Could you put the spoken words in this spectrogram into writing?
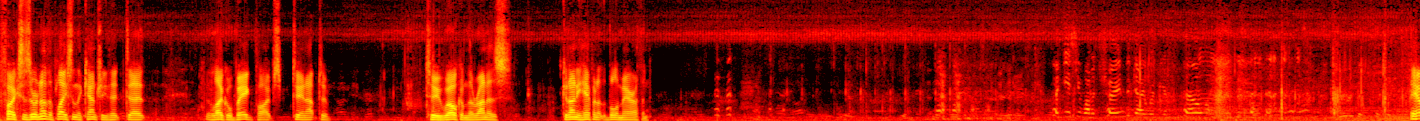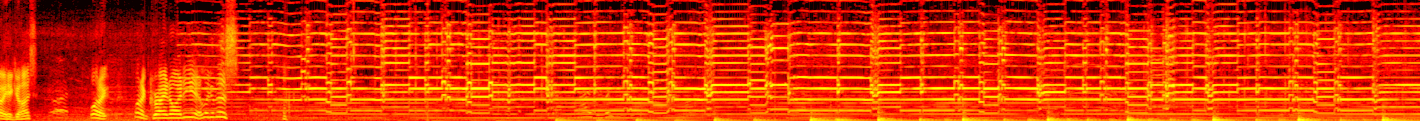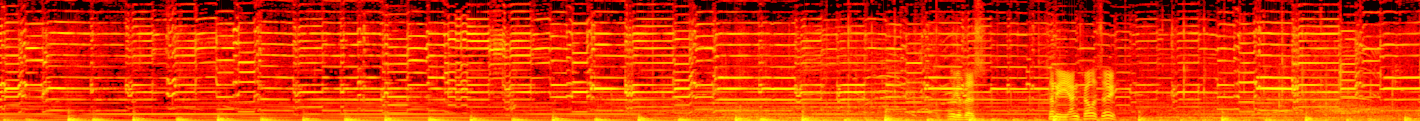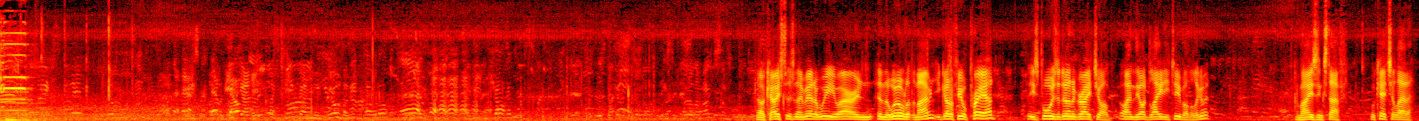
Folks, is there another place in the country that uh, the local bagpipes turn up to to welcome the runners? Could only happen at the Buller Marathon. I guess you want a tune to go with your spell. How are you guys? What a what a great idea! Look at this. Look at this. Only a young fella too. Now, coasters, no matter where you are in, in the world at the moment, you've got to feel proud. These boys are doing a great job. I'm the odd lady too, by the look of it. Amazing stuff. We'll catch you later.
